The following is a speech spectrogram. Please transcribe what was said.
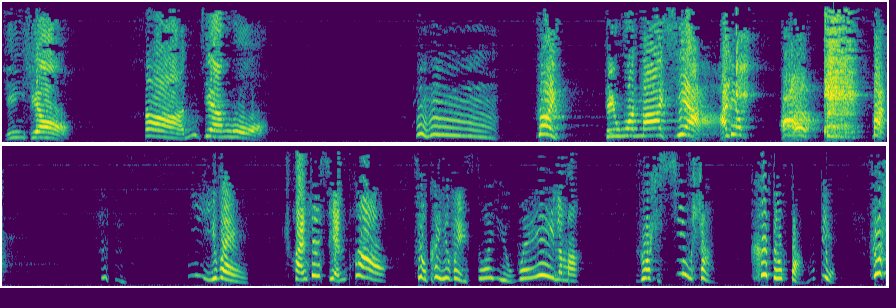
今宵。汉将我，哼哼，来，给我拿下了！啊，慢！哼哼，你以为穿上仙袍就可以为所欲为了吗？若是行善，可得方便；若是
